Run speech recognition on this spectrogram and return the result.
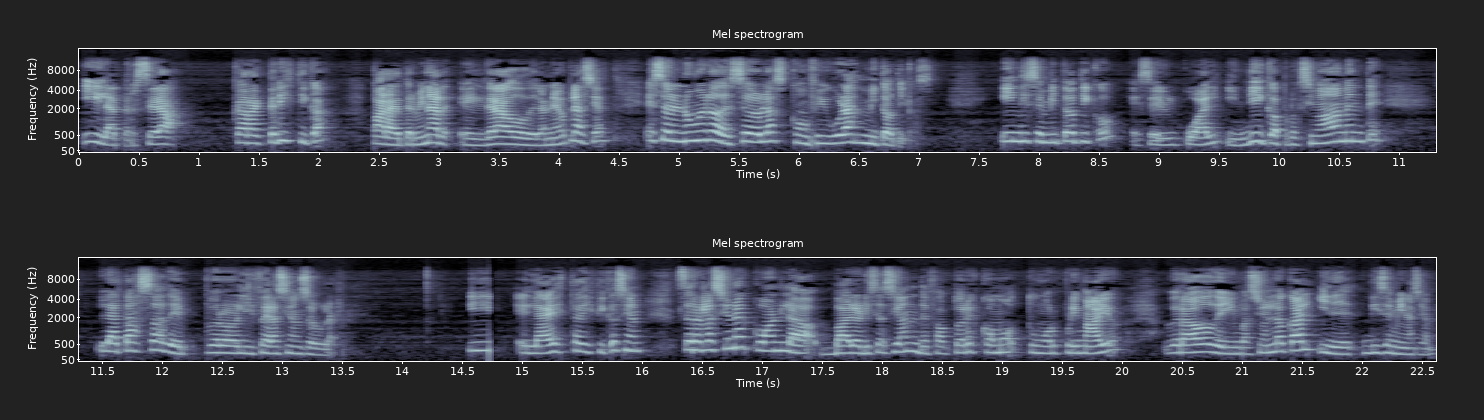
Y la tercera característica para determinar el grado de la neoplasia es el número de células con figuras mitóticas. Índice mitótico es el cual indica aproximadamente la tasa de proliferación celular. Y la estadificación se relaciona con la valorización de factores como tumor primario, grado de invasión local y de diseminación,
